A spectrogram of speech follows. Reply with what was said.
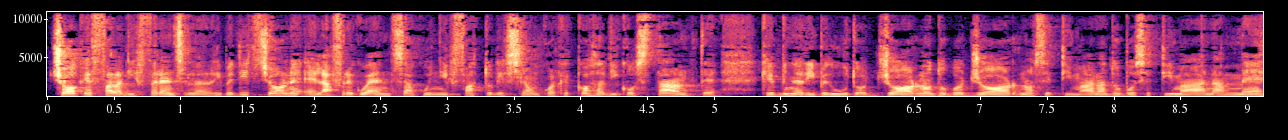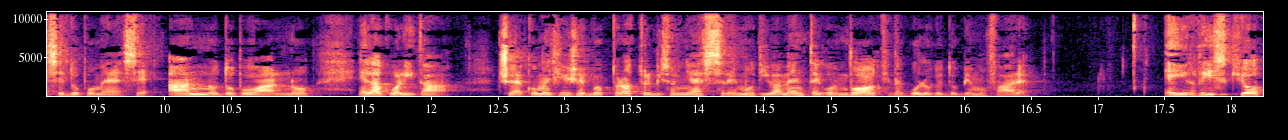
Ciò che fa la differenza nella ripetizione è la frequenza, quindi il fatto che sia un qualche cosa di costante, che viene ripetuto giorno dopo giorno, settimana dopo settimana, mese dopo mese, anno dopo anno è la qualità. Cioè, come dice Bob Proctor, bisogna essere emotivamente coinvolti da quello che dobbiamo fare. E il rischio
